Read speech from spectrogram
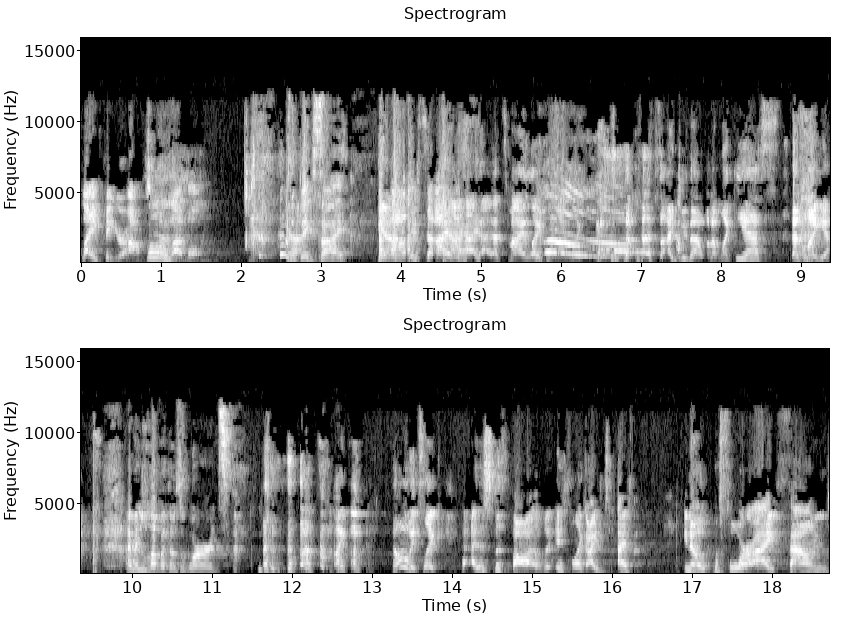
life at your optimal level. a big sigh. yeah I. I, I, that's my like when I'm like that's, I do that when I'm like yes that's my yes I'm in love with those words. I mean, no, it's like just the thought of it. If like I, I've, you know, before I found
